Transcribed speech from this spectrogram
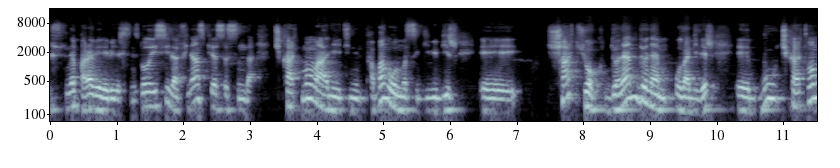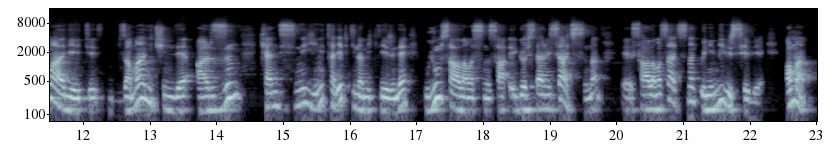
üstüne para verebilirsiniz. Dolayısıyla finans piyasasında çıkartma maliyetinin taban olması gibi bir e, şart yok. Dönem dönem olabilir. E, bu çıkartma maliyeti zaman içinde arzın kendisini yeni talep dinamiklerine uyum sağlamasını sağ, göstermesi açısından e, sağlaması açısından önemli bir seviye. Ama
